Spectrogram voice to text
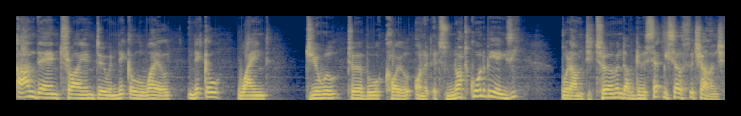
and then try and do a nickel wild nickel wind dual turbo coil on it. It's not going to be easy, but I'm determined. I'm going to set myself the challenge.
